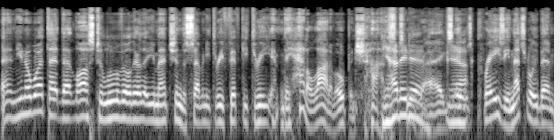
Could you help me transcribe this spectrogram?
And you know what? That that loss to Louisville there that you mentioned, the 73-53, they had a lot of open shots. Yeah, they did. Rags. Yeah. It was crazy. And that's really been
